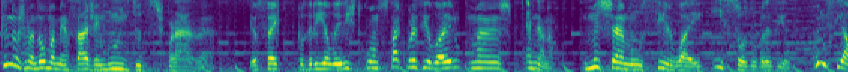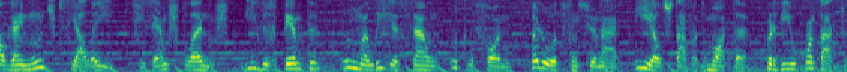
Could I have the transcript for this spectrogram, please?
que nos mandou uma mensagem muito desesperada. Eu sei que poderia ler isto com um sotaque brasileiro, mas é melhor não. Me chamo Cirlei e sou do Brasil. Conheci alguém muito especial aí. Fizemos planos e de repente uma ligação, o telefone parou de funcionar e ele estava de mota. Perdi o contacto.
